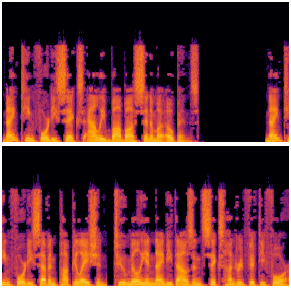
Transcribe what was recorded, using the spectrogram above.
1946 Ali Baba Cinema opens 1947 Population 2,090,654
